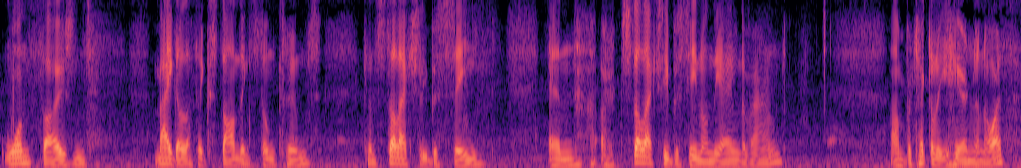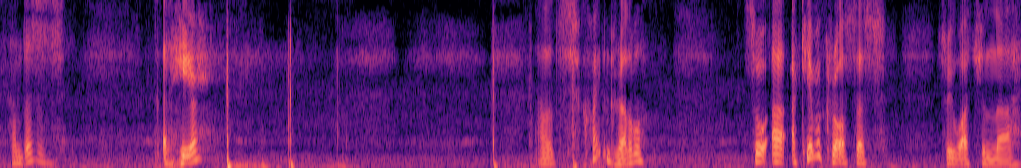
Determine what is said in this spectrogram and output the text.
1,000 megalithic standing stone tombs can still actually be seen in, still actually be seen on the island of Ireland, and particularly here in the north. And this is here and it's quite incredible. So uh, I came across this through watching uh,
